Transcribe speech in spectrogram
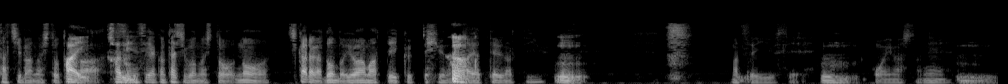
立場の人とか、はいか先生役の立場の人の力がどんどん弱まっていくっていうのがやってるなっていう、うん。松井優生、うん。思いましたね。うん。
